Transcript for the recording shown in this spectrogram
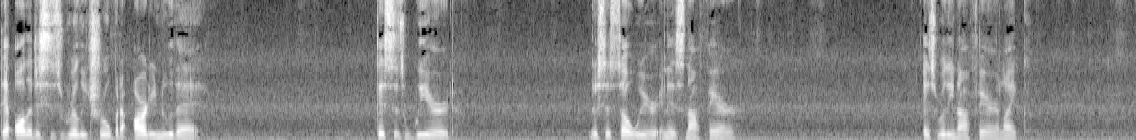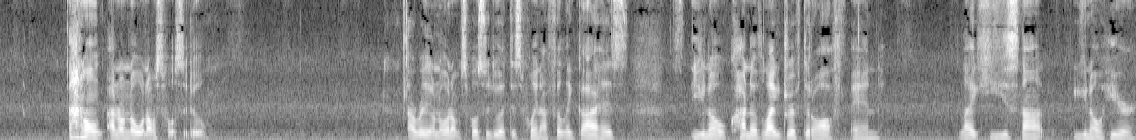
that all of this is really true. But I already knew that. This is weird. This is so weird and it's not fair. It's really not fair. Like I don't I don't know what I'm supposed to do. I really don't know what I'm supposed to do at this point. I feel like God has, you know, kind of like drifted off and like He's not, you know, here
